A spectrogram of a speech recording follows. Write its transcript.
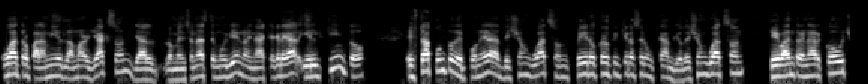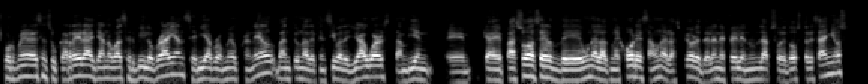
Cuatro para mí es Lamar Jackson, ya lo mencionaste muy bien, no hay nada que agregar. Y el quinto está a punto de poner a Deshaun Watson, pero creo que quiero hacer un cambio. Deshaun Watson que va a entrenar coach por primera vez en su carrera, ya no va a ser Bill O'Brien, sería Romeo Cranell, va ante una defensiva de Jaguars, también eh, que pasó a ser de una de las mejores a una de las peores del NFL en un lapso de dos, tres años,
